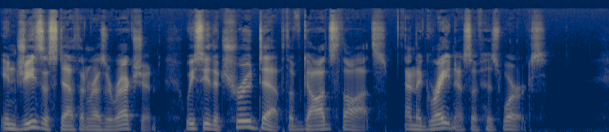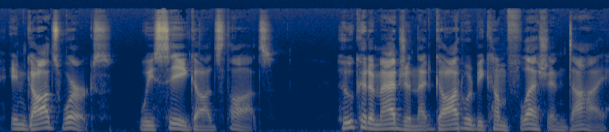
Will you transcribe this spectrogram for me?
In Jesus' death and resurrection, we see the true depth of God's thoughts and the greatness of his works. In God's works, we see God's thoughts. Who could imagine that God would become flesh and die?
